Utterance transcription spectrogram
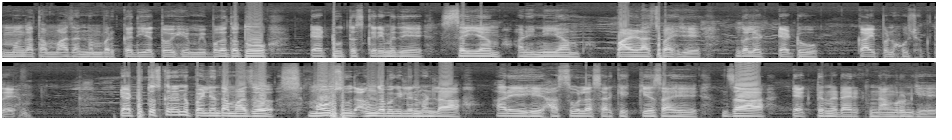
मग आता माझा नंबर कधी येतो हे मी बघत होतो. टॅटू तस्करीमध्ये संयम आणि नियम पाळलाच पाहिजे. गलत टॅटू काय पण होऊ शकतंय. टॅटू तस्करानं पहिल्यांदा माझं मौसूद अंग बघितल्यानं म्हणला अरे हे हसवल्यासारखे केस आहे. जा टॅक्टरनं डायरेक्ट नांगरून घे.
